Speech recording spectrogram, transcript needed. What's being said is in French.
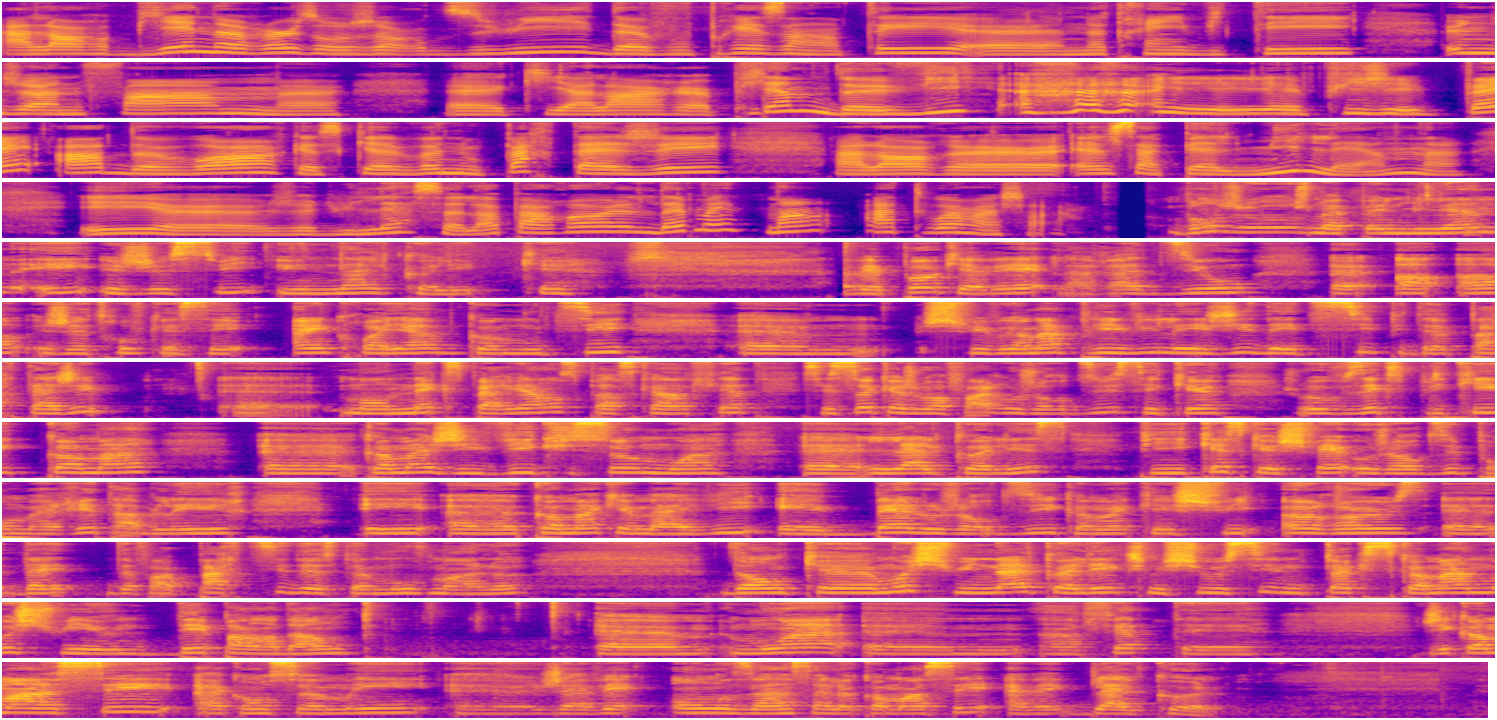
Alors, bien heureuse aujourd'hui de vous présenter euh, notre invitée, une jeune femme euh, euh, qui a l'air pleine de vie. et, puis, j'ai bien hâte de voir ce qu'elle va nous partager. Alors, elle s'appelle Mylène et je lui laisse la parole dès maintenant. À toi, ma chère. Bonjour, je m'appelle Mylène et je suis une alcoolique. Savais pas qu'il y avait la radio AA. Euh, je trouve que c'est incroyable comme outil. Euh, je suis vraiment privilégiée d'être ici puis de partager euh, mon expérience parce qu'en fait, c'est ça que je vais faire aujourd'hui, c'est que je vais vous expliquer comment comment j'ai vécu ça moi l'alcoolisme, puis qu'est-ce que je fais aujourd'hui pour me rétablir et comment que ma vie est belle aujourd'hui, comment que je suis heureuse d'être de faire partie de ce mouvement là. Donc, euh, moi, je suis une alcoolique, je suis aussi une toxicomane. Moi, je suis une dépendante. Euh, moi, euh, en fait, j'ai commencé à consommer, j'avais 11 ans, ça a commencé avec de l'alcool.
